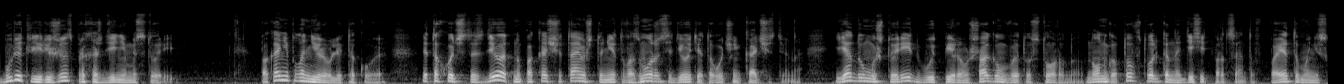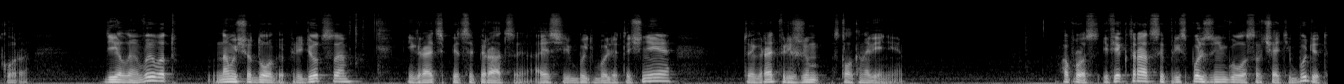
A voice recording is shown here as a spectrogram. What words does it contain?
Будет ли режим с прохождением историй? Пока не планировали такое. Это хочется сделать, но пока считаем, что нет возможности делать это очень качественно. Я думаю, что рейд будет первым шагом в эту сторону, но он готов только на 10%, поэтому не скоро. Делаем вывод, нам еще долго придется играть спецоперации, а если быть более точнее, то играть в режим столкновения. Вопрос. Эффект рации при использовании голоса в чате будет?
